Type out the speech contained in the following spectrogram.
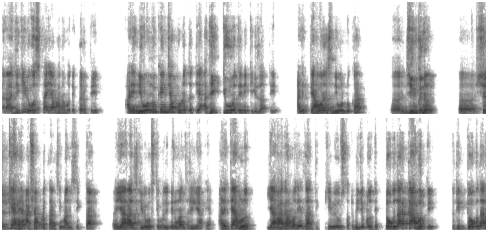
राजकीय व्यवस्था या भागामध्ये करते आणि निवडणुकींच्या पुढे तर ती अधिक तीव्रतेने केली जाते. आणि त्यावरच निवडणुका जिंकणं शक्य आहे अशा प्रकारची मानसिकता या राजकीय व्यवस्थेमध्ये निर्माण झालेली आहे. आणि त्यामुळं या भागामध्ये जातीय व्यवस्था तुम्ही जे म्हणते टोकदार का होते? तर ती टोकदार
